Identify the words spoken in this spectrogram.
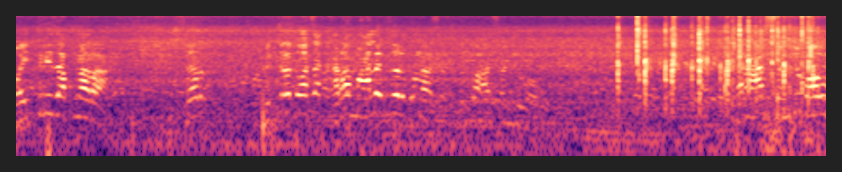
मैत्री जपणारा जर मित्रत्वाचा खरा मालक जर कोण असेल तर तो हा संजू भाऊ. कारण हा संजू भाऊ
